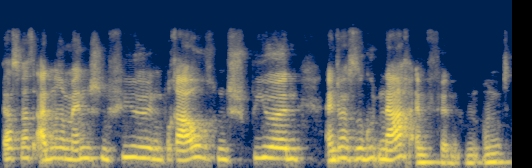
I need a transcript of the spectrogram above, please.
das, was andere Menschen fühlen, brauchen, spüren, einfach so gut nachempfinden. Und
